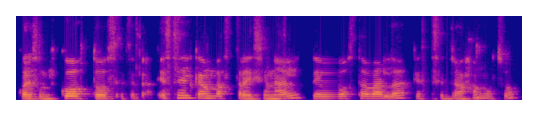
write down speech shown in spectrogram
¿Cuáles son mis costos? Etcétera. Ese es el canvas tradicional de Bosta Barda que se trabaja mucho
